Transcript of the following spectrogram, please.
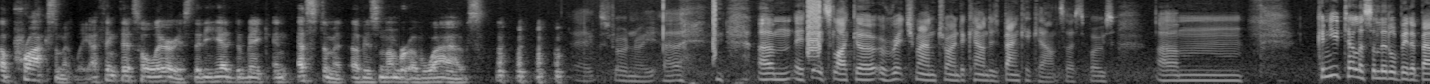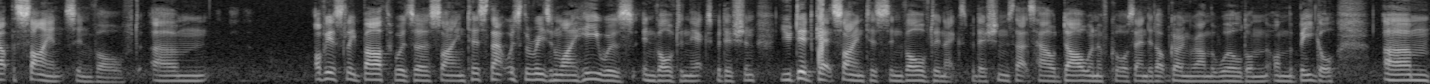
approximately. I think that's hilarious that he had to make an estimate of his number of wives. Extraordinary. Uh, um, it, it's like a, a, rich man trying to count his bank accounts, I suppose. Um, can you tell us a little bit about the science involved? Um, obviously, Barth was a scientist. That was the reason why he was involved in the expedition. You did get scientists involved in expeditions. That's how Darwin, of course, ended up going around the world on on the Beagle. Um,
